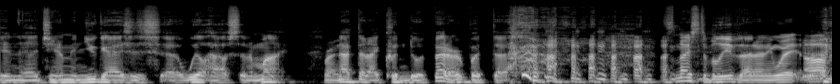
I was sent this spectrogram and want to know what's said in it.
in, in uh, Jim and you guys' uh, wheelhouse than in mine. Right. Not that I couldn't do it better, but uh, it's nice to believe that anyway. Um,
